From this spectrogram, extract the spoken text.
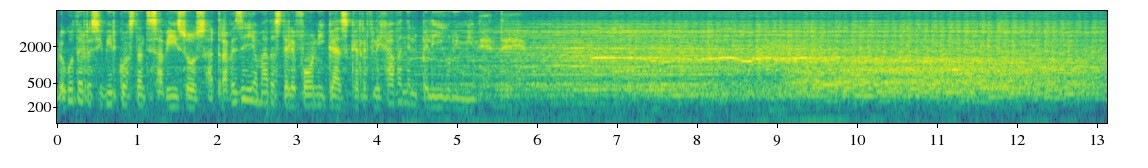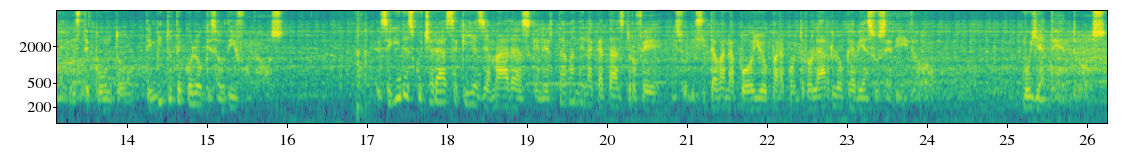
luego de recibir constantes avisos a través de llamadas telefónicas que reflejaban el peligro inminente. En este punto, te invito a te coloques audífonos. Enseguida escucharás aquellas llamadas que alertaban de la catástrofe y solicitaban apoyo para controlar lo que había sucedido. Muy atentos.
